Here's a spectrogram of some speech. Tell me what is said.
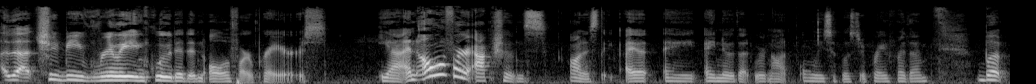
that should be really included in all of our prayers. Yeah, and all of our actions, honestly. I I I know that we're not only supposed to pray for them. But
